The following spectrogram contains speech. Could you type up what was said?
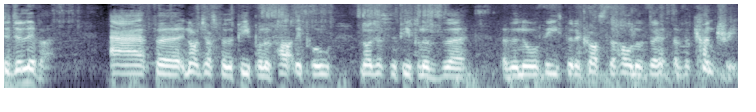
to deliver uh, for not just for the people of Hartlepool, not just for the people of the of the northeast, but across the whole of the of the country.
